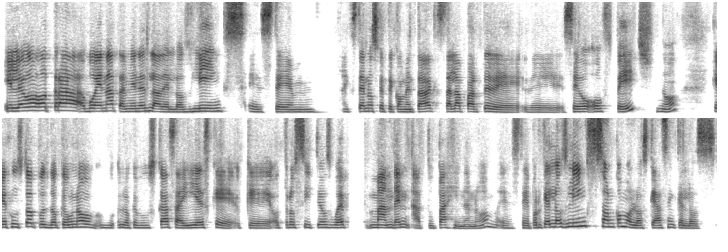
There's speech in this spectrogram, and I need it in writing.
Y luego otra buena también es la de los links, este, externos que te comentaba, que está la parte de, de SEO off page, ¿no? Justo pues lo que uno, lo que buscas ahí es que, que, otros sitios web manden a tu página, ¿no? Este, porque los links son como los que hacen que los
